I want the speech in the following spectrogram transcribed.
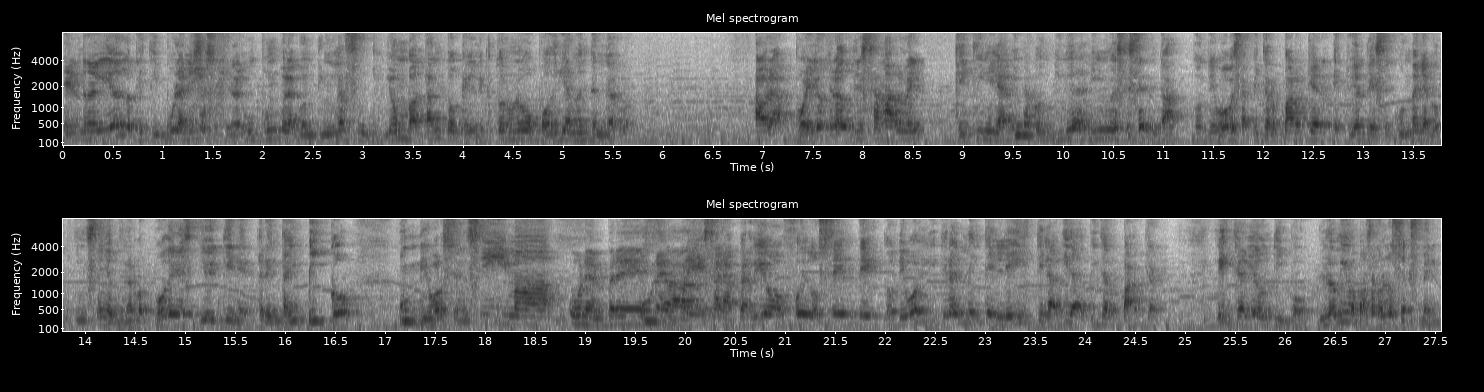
En realidad lo que estipulan ellos es que en algún punto la continuidad se enquilomba tanto que el lector nuevo podría no entenderlo. Ahora, por el otro lado tienes a Marvel, que tiene la misma continuidad de 1960, donde vos ves a Peter Parker, estudiante de secundaria con 15 años, tener los poderes, y hoy tiene 30 y pico, un divorcio encima, Una empresa. una empresa la perdió, fue docente, donde vos literalmente leíste la vida de Peter Parker. Leíste la vida de un tipo. Lo mismo pasa con los X-Men.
